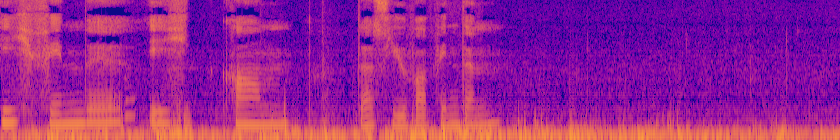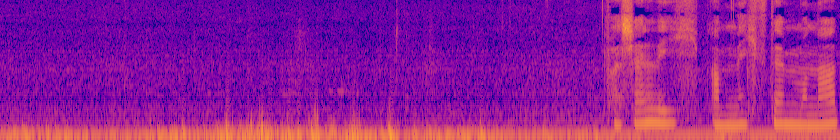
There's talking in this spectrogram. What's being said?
Ich finde, ich kann das überwinden. Wahrscheinlich am nächsten Monat.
